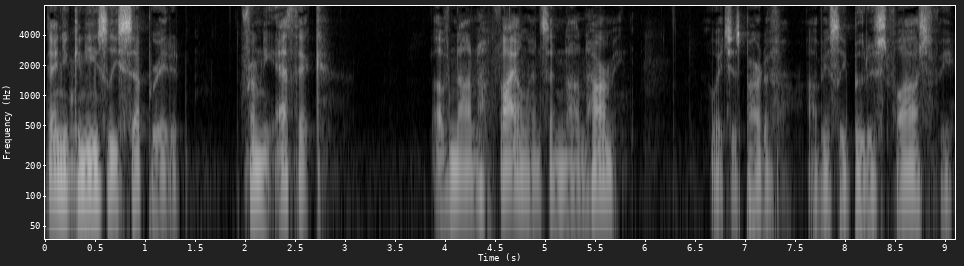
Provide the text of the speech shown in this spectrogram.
then you can easily separate it from the ethic of non-violence and non-harming, which is part of obviously Buddhist philosophy.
